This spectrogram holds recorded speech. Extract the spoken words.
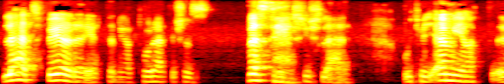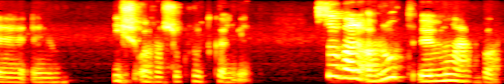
lehet félreérteni a tórát, és ez veszélyes is lehet. Úgyhogy emiatt is olvassuk Ruth könyvét. Szóval a Ruth, ő Moabba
